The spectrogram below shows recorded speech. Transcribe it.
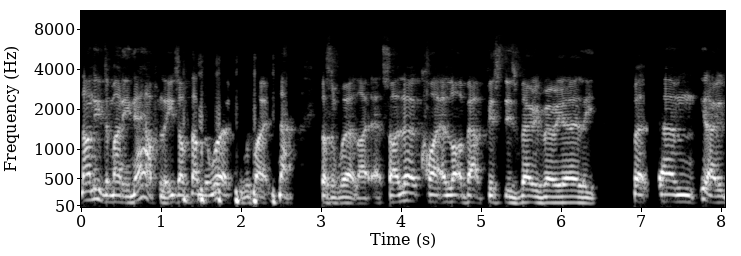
no, I need the money now, please. I've done the work. it was like, nah, it doesn't work like that. So I learned quite a lot about business very, very early. But, um, you know,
